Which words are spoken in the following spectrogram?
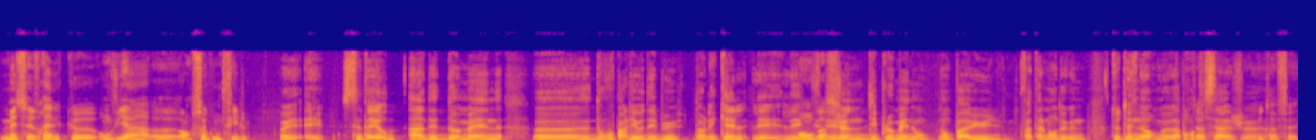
mais c'est vrai qu'on vient euh, en seconde file. Oui, et c'est d'ailleurs un des domaines dont vous parliez au début, dans lesquels les, jeunes diplômés n'ont pas eu fatalement d'énormes apprentissages. Tout à fait.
